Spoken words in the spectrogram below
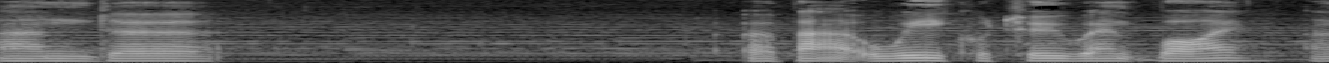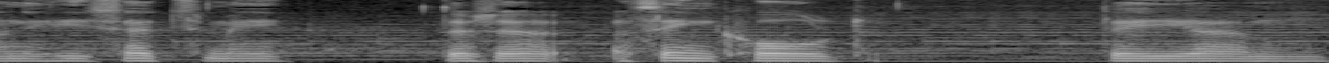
And uh, about a week or two went by, and he said to me, "There's a, a thing called the um,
